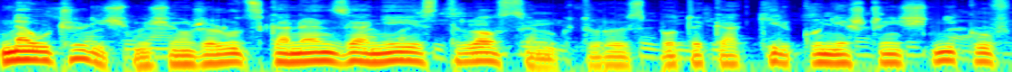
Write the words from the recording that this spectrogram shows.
Nauczyliśmy się, że ludzka nędza nie jest losem, który spotyka kilku nieszczęśników,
